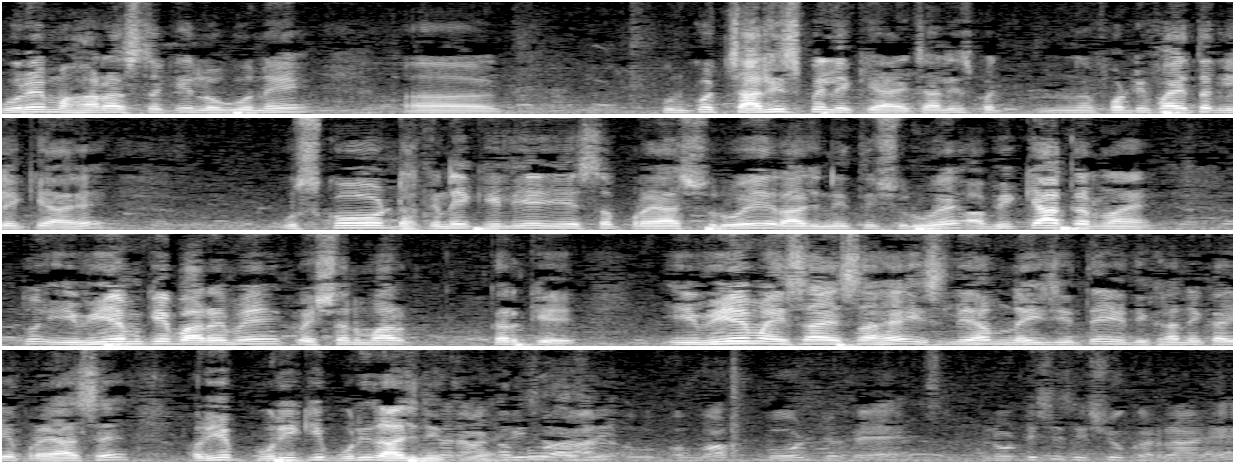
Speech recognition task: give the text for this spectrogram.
पूरे महाराष्ट्र के लोगों ने उनको 40 पे लेके आए 40 45 तक लेके आए। उसको ढकने के लिए ये सब प्रयास शुरू है राजनीति शुरू है अभी क्या करना है? तो ईवीएम के बारे में क्वेश्चन मार्क करके ईवीएम ऐसा ऐसा है, इसलिए हम नहीं जीते, ये दिखाने का ये प्रयास है, और ये पूरी की पूरी राजनीति है। वक्फ बोर्ड जो है नोटिस इश्यू कर रहा है।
